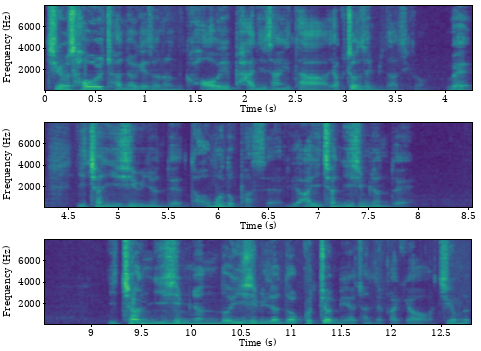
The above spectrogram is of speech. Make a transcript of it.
지금 서울 전역에서는 거의 반 이상이 다 역전세입니다, 지금. 왜? 2022년도에 너무 높았어요. 아, 2020년도에. 2020년도, 21년도 고점이에요, 전세 가격. 지금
